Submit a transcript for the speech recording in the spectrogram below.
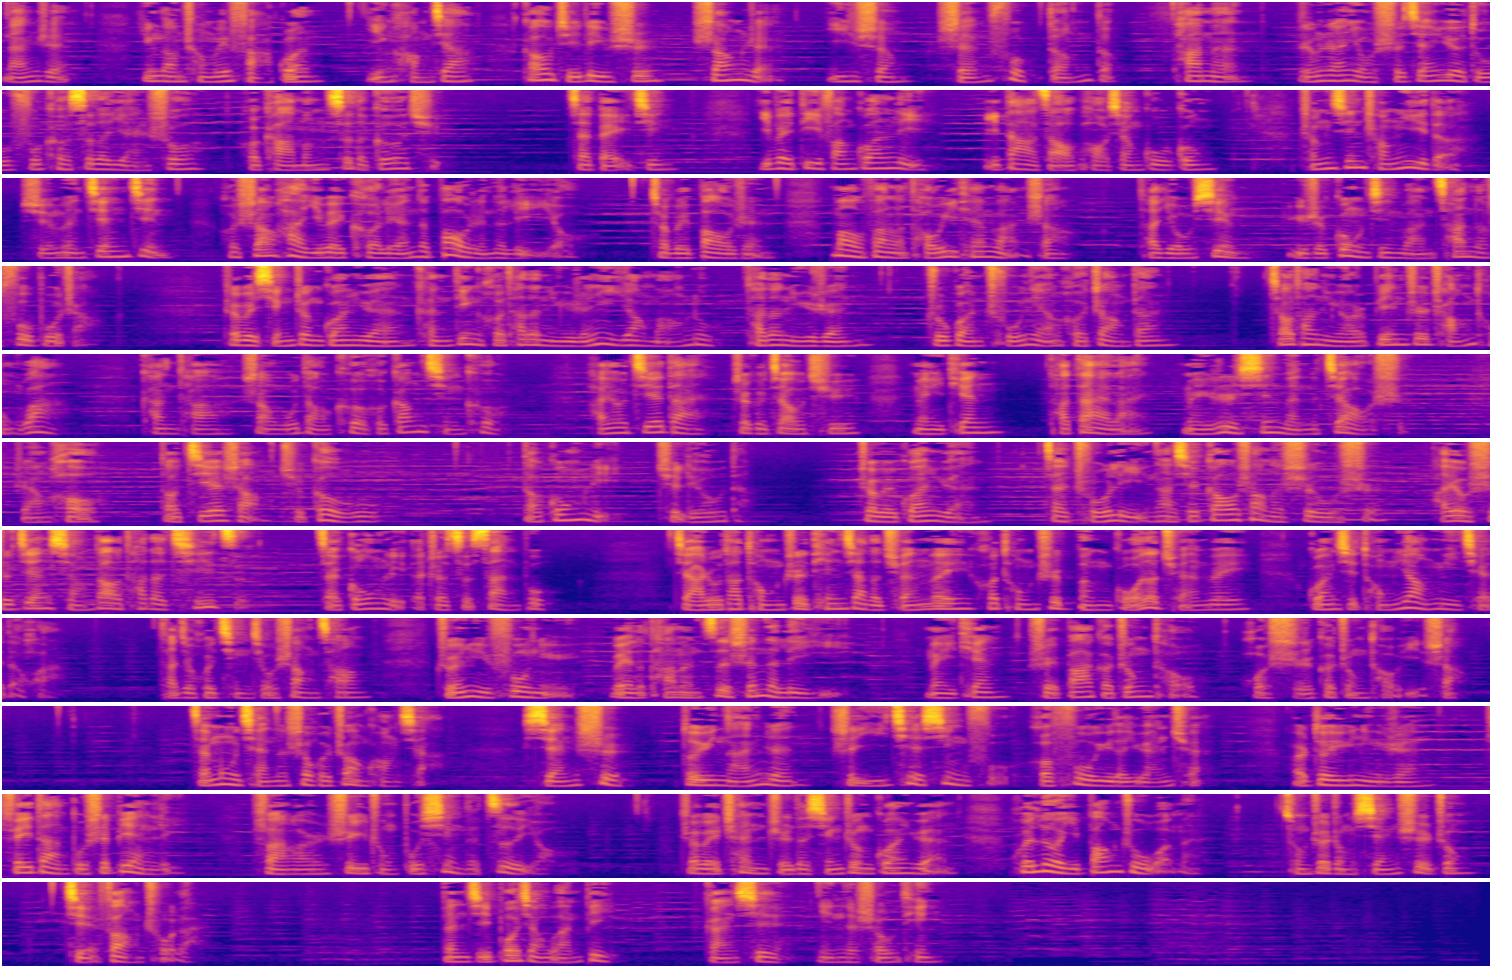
男人应当成为法官、银行家、高级律师、商人、医生、神父等等。他们仍然有时间阅读福克斯的演说和卡蒙斯的歌曲。在北京，一位地方官吏一大早跑向故宫，诚心诚意地询问监禁和伤害一位可怜的报人的理由。这位报人冒犯了头一天晚上他有幸与之共进晚餐的副部长。这位行政官员肯定和他的女人一样忙碌。他的女人主管厨娘和账单，教他女儿编织长筒袜，看他上舞蹈课和钢琴课，还要接待这个教区每天他带来每日新闻的教士，然后到街上去购物，到宫里去溜达。这位官员在处理那些高尚的事物时。还有时间想到他的妻子在宫里的这次散步。假如他统治天下的权威和统治本国的权威关系同样密切的话，他就会请求上苍准予妇女为了他们自身的利益，每天睡八个钟头或十个钟头以上。在目前的社会状况下，闲事对于男人是一切幸福和富裕的源泉，而对于女人。非但不是便利，反而是一种不幸的自由。这位称职的行政官员会乐意帮助我们从这种闲事中解放出来。本集播讲完毕，感谢您的收听。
